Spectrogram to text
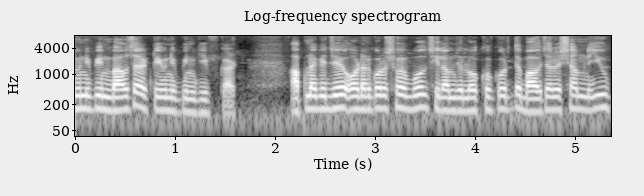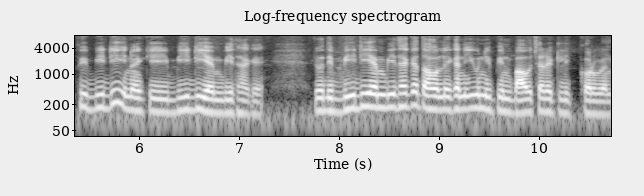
ইউনিপিন বাউচার একটা ইউনিপিন গিফট কার্ড আপনাকে যে অর্ডার করার সময় বলছিলাম যে লক্ষ্য করতে বাউচারের সামনে ইউপি বিডি নাকি বিডিএমবি থাকে। যদি বিডিএমবি থাকে, তাহলে এখানে ইউনিপিন বাউচারে ক্লিক করবেন।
